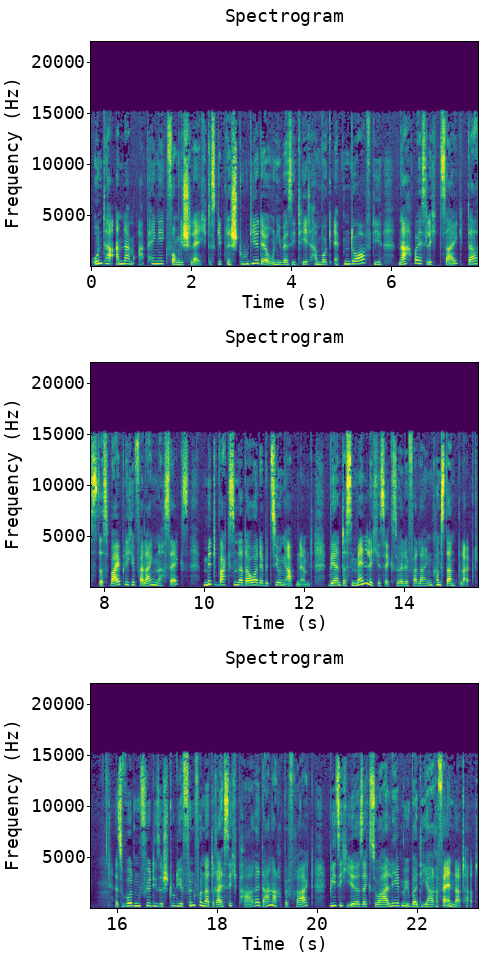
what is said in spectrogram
unter anderem abhängig vom Geschlecht. Es gibt eine Studie der Universität Hamburg-Eppendorf, die nachweislich zeigt, dass das weibliche Verlangen nach Sex mit wachsender Dauer der Beziehung abnimmt, während das männliche sexuelle Verlangen konstant bleibt. Es wurden für diese Studie 530 Paare danach befragt, wie sich ihr Sexualleben über die Jahre verändert hat.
